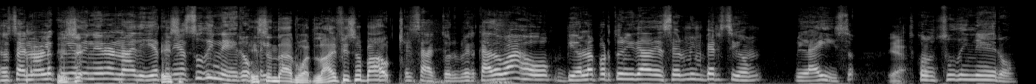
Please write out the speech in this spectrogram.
O sea, no le cogió dinero a nadie. Ella tenía su dinero. Isn't that what life is about? Exacto. El mercado bajó, vio la oportunidad de hacer una inversión, la hizo Yeah. con su dinero,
